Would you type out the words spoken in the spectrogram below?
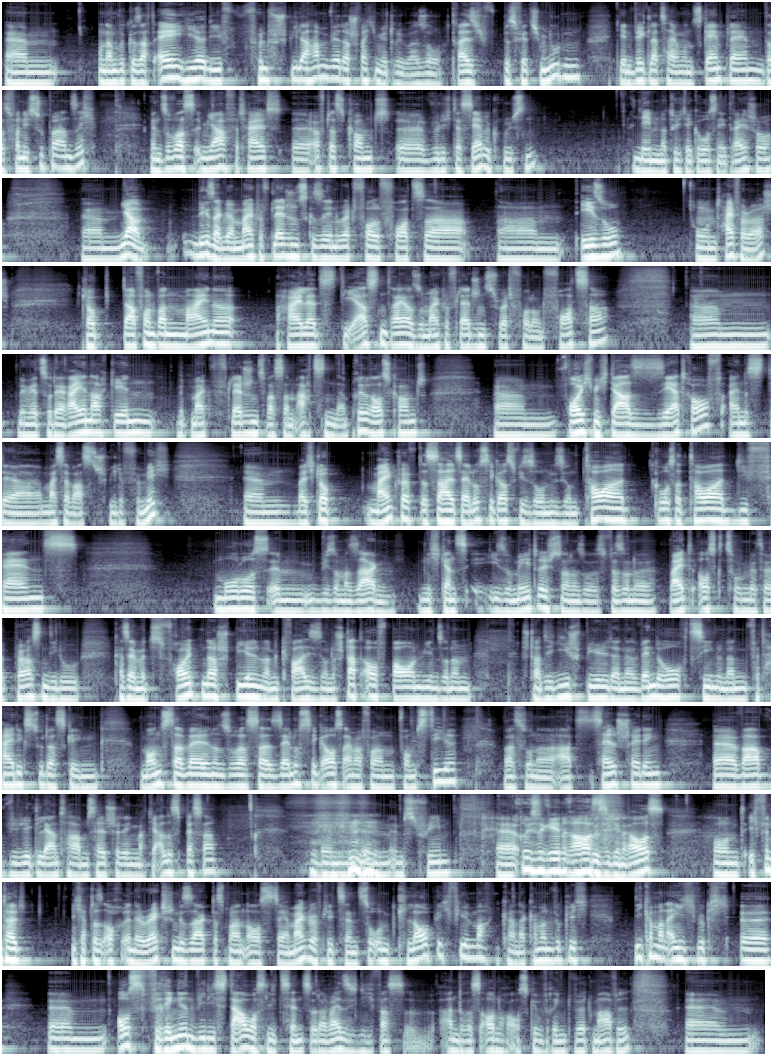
Ähm, und dann wird gesagt, ey, hier die fünf Spiele haben wir, da sprechen wir drüber. So, 30 bis 40 Minuten. Die Entwickler zeigen uns Gameplay. Das fand ich super an sich. Wenn sowas im Jahr verteilt äh, öfters kommt, äh, würde ich das sehr begrüßen. Neben natürlich der großen E3-Show. Ähm, ja, wie gesagt, wir haben Minecraft Legends gesehen, Redfall, Forza, ähm, ESO und Hyper Rush. Ich glaube, davon waren meine Highlights die ersten drei, also Minecraft Legends, Redfall und Forza. Ähm, wenn wir jetzt so der Reihe nachgehen mit Minecraft Legends, was am 18. April rauskommt, ähm, freue ich mich da sehr drauf. Eines der meisterwarsten Spiele für mich. Ähm, weil ich glaube, Minecraft, das sah halt sehr lustig aus, wie so, wie so ein Tower, großer Tower-Defense-Modus wie soll man sagen, nicht ganz isometrisch, sondern so, es war so eine weit ausgezogene Third Person, die du kannst ja mit Freunden da spielen und dann quasi so eine Stadt aufbauen, wie in so einem Strategiespiel, deine Wände hochziehen und dann verteidigst du das gegen Monsterwellen und sowas. Sah sehr lustig aus, einmal vom, vom Stil, was so eine Art Cell-Shading äh, war, wie wir gelernt haben. Cell-Shading macht ja alles besser. im, im, im Stream. Äh, Grüße gehen raus. Grüße gehen raus. Und ich finde halt, ich habe das auch in der Reaction gesagt, dass man aus der Minecraft-Lizenz so unglaublich viel machen kann. Da kann man wirklich, die kann man eigentlich wirklich äh, ähm, auswringen wie die Star Wars-Lizenz oder weiß ich nicht, was anderes auch noch ausgewringt wird, Marvel. Ähm,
